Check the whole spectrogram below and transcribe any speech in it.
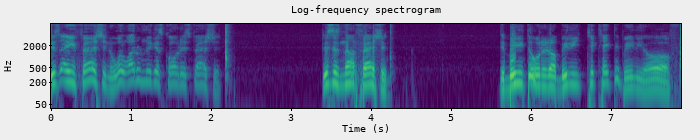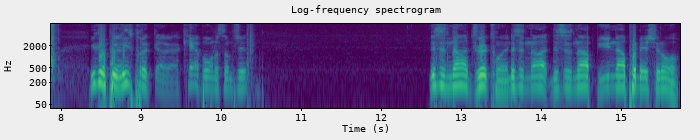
This ain't fashion. What? Why do niggas call this fashion? This is not fashion. The beanie throwing it up. Beanie, take take the beanie off. You could at least put a, a cap on or some shit. This is not drip, twin. This is not. This is not. You did not put that shit on.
